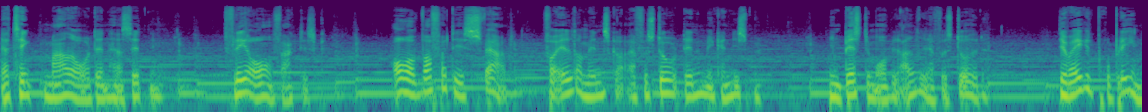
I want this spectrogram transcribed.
Jeg har tænkt meget over den her sætning. Flere år faktisk. Over hvorfor det er svært for ældre mennesker at forstå denne mekanisme. Min bedstemor ville aldrig have forstået det. Det var ikke et problem,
